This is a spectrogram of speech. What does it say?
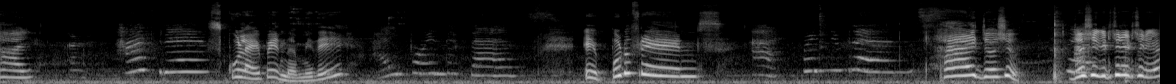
హాయ్ స్కూల్ అయిపోయిందా మీది? ఎప్పుడు ఫ్రెండ్స్ హాయ్ జోషు. జోషు ఇడిచుడు ఇడిచుడిగా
